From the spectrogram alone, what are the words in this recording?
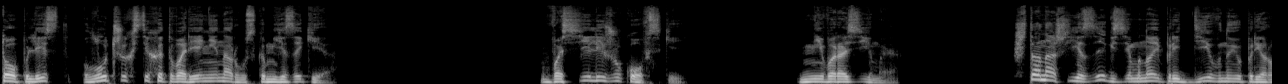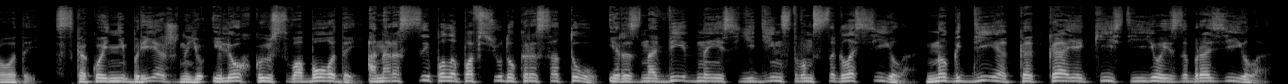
Топ-лист лучших стихотворений на русском языке. Василий Жуковский. Невыразимое. Что наш язык земной преддивную природой, с какой небрежную и легкою свободой она рассыпала повсюду красоту и разновидное с единством согласила. Но где какая кисть ее изобразила?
